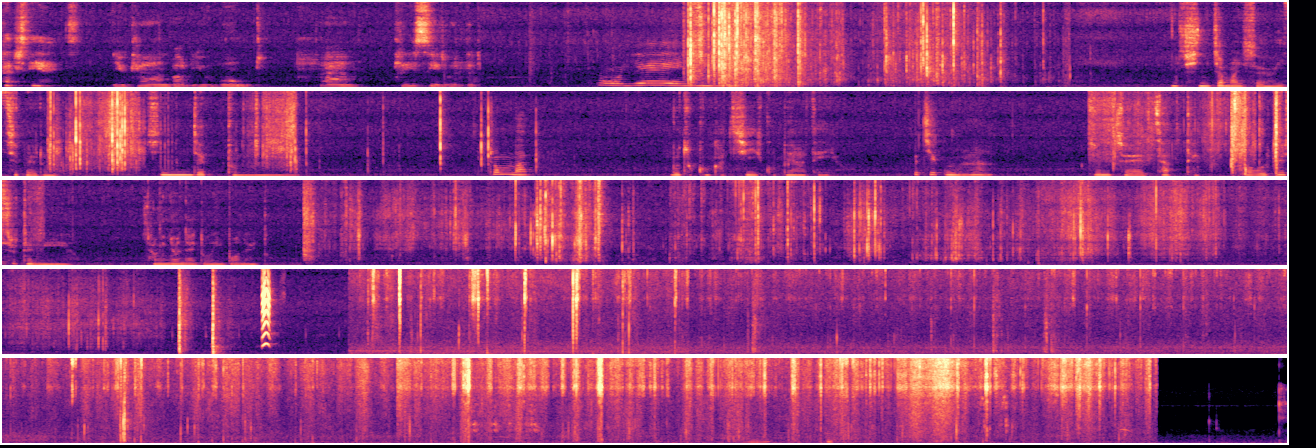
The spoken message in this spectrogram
Fetch the eggs. You can, but you won't. Anne, please see to it that 오예. 진짜 맛있어요 이치베르 신제품 좀맛 무조건 같이 구매하세요. 지금 제 애차템. 겨울 필수템이에요. 작년에도 이번에도.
